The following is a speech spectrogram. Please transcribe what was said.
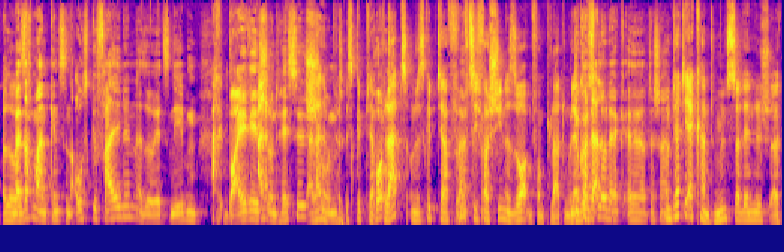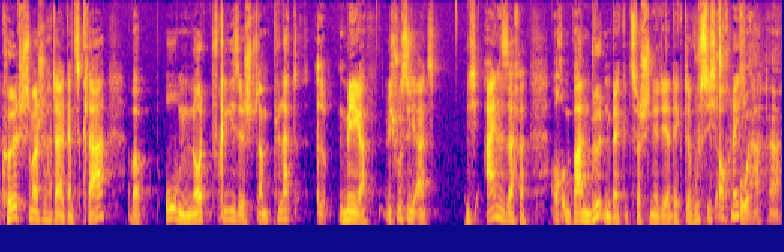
Also, Weil sag mal, kennst du einen ausgefallenen? Also jetzt neben Bayerisch alle- und Hessisch alleine, und es gibt ja Pott? Platt und es gibt ja 50 verschiedene Sorten von Platt. Und, Die der konnte alle unter, äh, unterscheiden. und der hat die erkannt. Münsterländisch, äh, Kölsch zum Beispiel hat er ganz klar, aber oben Nordfriesisch, dann Platt, also mega. Ich wusste nicht eins. Nicht eine Sache. Auch in Baden-Württemberg gibt es verschiedene Dialekte, wusste ich auch nicht. oh ja, ja,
